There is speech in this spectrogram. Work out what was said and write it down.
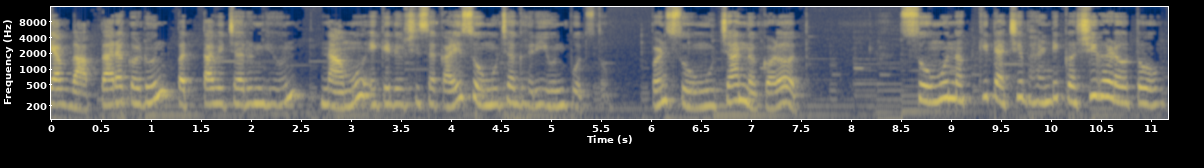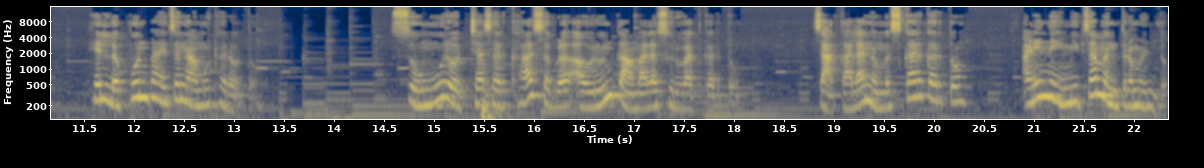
त्या व्यापाराकडून पत्ता विचारून घेऊन नामू एके दिवशी सकाळी सोमूच्या घरी येऊन पोचतो. पण सोमूच्या नकळत. सोमू नक्की त्याची भांडी कशी घडवतो? हे लपून पाहायचं नामू ठरवतो. सोमू रोजच्यासारखा सगळं आवरून कामाला सुरुवात करतो. चाकाला नमस्कार करतो आणि नेहमीचा मंत्र म्हणतो.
